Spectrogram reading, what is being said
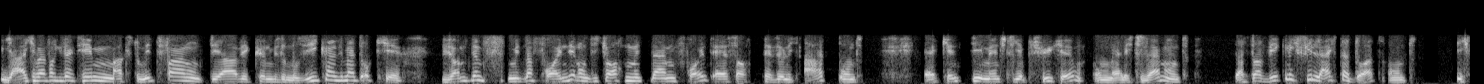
Ja, ich habe einfach gesagt, hey, magst du mitfahren? Und ja, wir können ein bisschen Musik hören. Und sie meinte, okay. Wir waren mit, einem, mit einer Freundin und ich war auch mit einem Freund, er ist auch persönlich Arzt und er kennt die menschliche Psyche, um ehrlich zu sein. Und das war wirklich viel leichter dort. Und ich,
